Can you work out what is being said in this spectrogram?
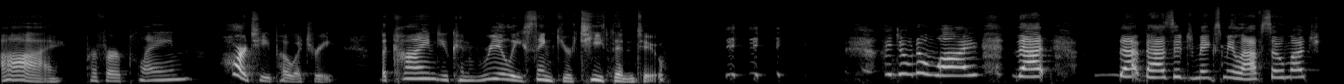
I prefer plain, hearty poetry, the kind you can really sink your teeth into. I don't know why that that passage makes me laugh so much.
